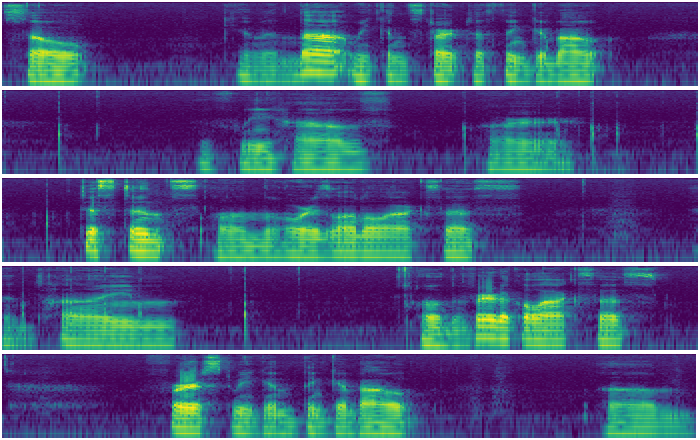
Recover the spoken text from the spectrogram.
So given that, we can start to think about if we have our distance on the horizontal axis and time on the vertical axis. First, we can think about um,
